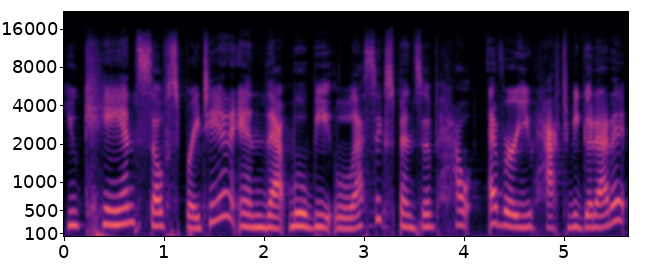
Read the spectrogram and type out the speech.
You can self spray tan, and that will be less expensive. However, you have to be good at it,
